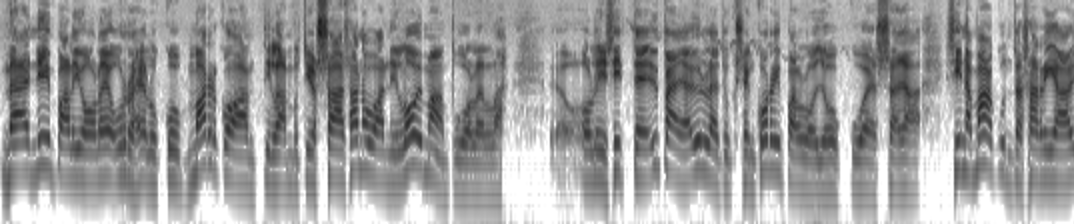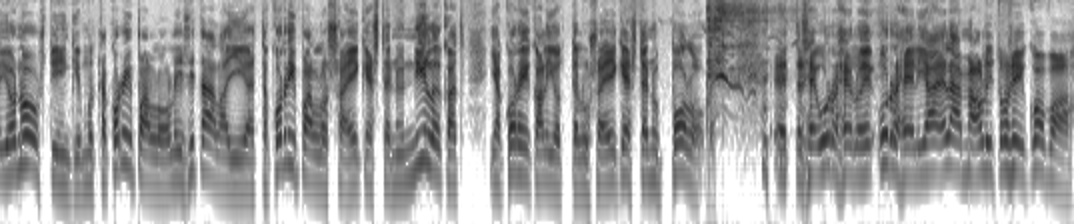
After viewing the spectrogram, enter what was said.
mä en niin paljon ole urheilu kuin Marko Anttila, mutta jos saa sanoa, niin Loimaan puolella oli sitten Ypä ja yllätyksen koripallojoukkueessa ja siinä maakuntasarjaa jo noustiinkin, mutta koripallo oli sitä lajia, että koripallossa ei kestänyt nilkat ja korikaljottelussa ei kestänyt polvet. että se urheilu, urheilija-elämä oli tosi kovaa.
